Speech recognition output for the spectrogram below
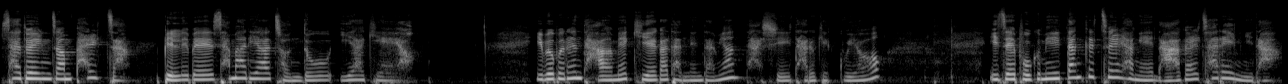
사도행전 8장 빌립의 사마리아 전도 이야기예요. 이 부분은 다음에 기회가 닿는다면 다시 다루겠고요. 이제 복음이 땅끝을 향해 나아갈 차례입니다.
